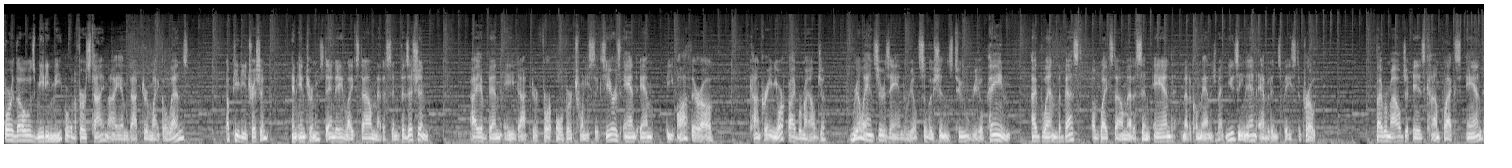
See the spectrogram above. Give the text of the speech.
For those meeting me for the first time, I am Dr. Michael Lenz, a pediatrician, an internist, and a lifestyle medicine physician. I have been a doctor for over 26 years and am the author of Conquering Your Fibromyalgia Real Answers and Real Solutions to Real Pain. I blend the best of lifestyle medicine and medical management using an evidence based approach. Fibromyalgia is complex and,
